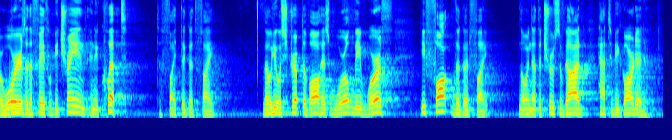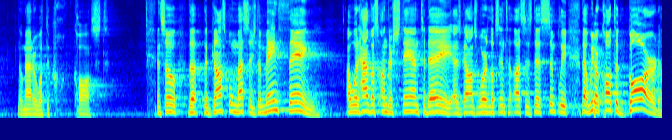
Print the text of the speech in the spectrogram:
where warriors of the faith will be trained and equipped to fight the good fight. Though he was stripped of all his worldly worth, he fought the good fight, knowing that the truths of God had to be guarded no matter what the cost. And so, the, the gospel message, the main thing I would have us understand today as God's word looks into us is this simply that we are called to guard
